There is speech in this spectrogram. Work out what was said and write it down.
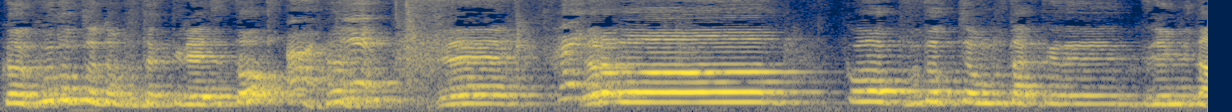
그 구독도 좀 부탁드려야죠 또. 아, 예. 네, 하이. 여러분 꼭 구독 좀 부탁드립니다.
